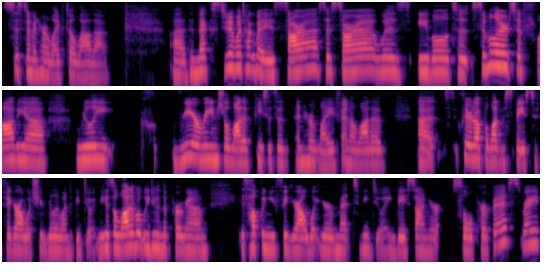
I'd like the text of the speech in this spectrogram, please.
system in her life to allow that. Uh, the next student I want to talk about is Sarah. So Sarah was able to, similar to Flavia, really rearranged a lot of pieces of, in her life and a lot of uh, cleared up a lot of space to figure out what she really wanted to be doing. Because a lot of what we do in the program is helping you figure out what you're meant to be doing based on your soul purpose, right?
